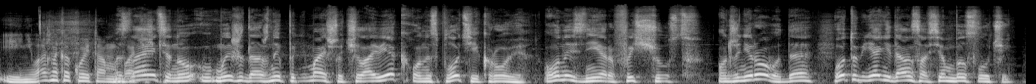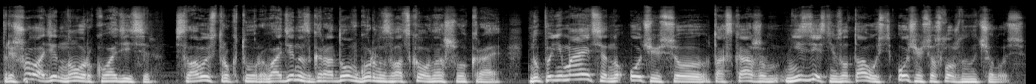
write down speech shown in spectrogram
И неважно, какой там Вы батюшка. знаете, ну, мы же должны понимать, что человек, он из плоти и крови. Он из нервов, из чувств чувств. Он же не робот, да? Вот у меня недавно совсем был случай. Пришел один новый руководитель силовой структуры в один из городов горно-заводского нашего края. Ну, понимаете, ну, очень все, так скажем, не здесь, не в Златоусте, очень все сложно началось.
